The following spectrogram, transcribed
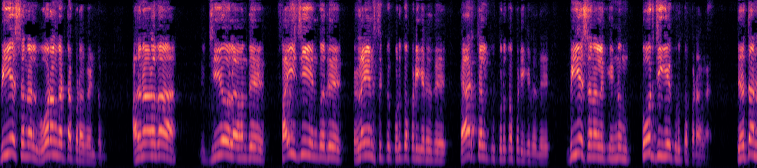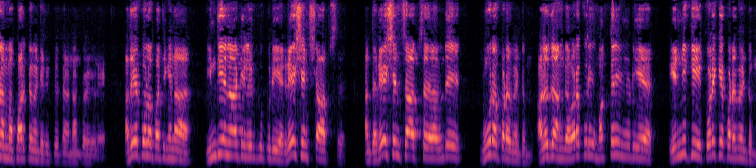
பிஎஸ்என்எல் ஓரங்கட்டப்பட வேண்டும். அதனாலதான் ஜியோல வந்து ஃபைவ் ஜி என்பது ரிலையன்ஸுக்கு கொடுக்கப்படுகிறது ஏர்டெலுக்கு கொடுக்கப்படுகிறது பிஎஸ்என்எலுக்கு இன்னும் ஃபோர் ஜியே கொடுக்கப்படவை. இதைத்தான் நம்ம பார்க்க வேண்டியிருக்கு நண்பர்களே. அதே போல பாத்தீங்கன்னா இந்திய நாட்டில் இருக்கக்கூடிய ரேஷன் ஷாப்ஸ் அந்த ரேஷன் ஷாப்ஸ் வந்து மூடப்பட வேண்டும். அல்லது அங்க வரக்கூடிய மக்களினுடைய எண்ணிக்கையை குறைக்கப்பட வேண்டும்.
